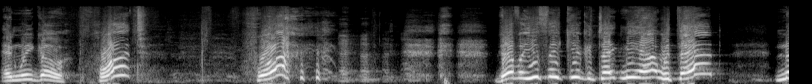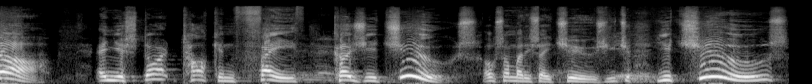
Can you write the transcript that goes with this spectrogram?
and we go, What? What? Devil, you think you can take me out with that? No. And you start talking faith because you choose. Oh, somebody say choose. You, cho- you choose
